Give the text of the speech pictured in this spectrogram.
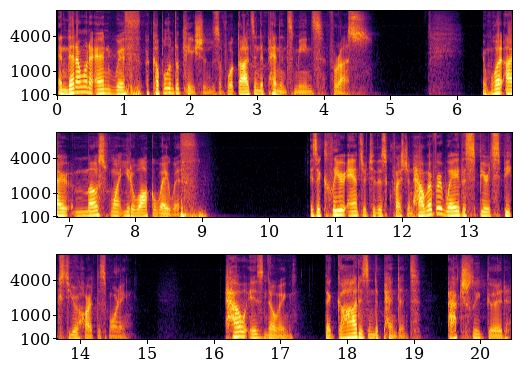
And then I want to end with a couple implications of what God's independence means for us. And what I most want you to walk away with is a clear answer to this question, however way the Spirit speaks to your heart this morning. How is knowing that God is independent actually good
